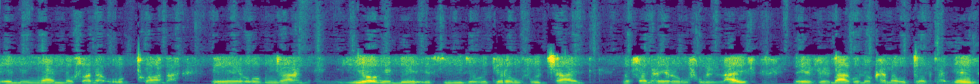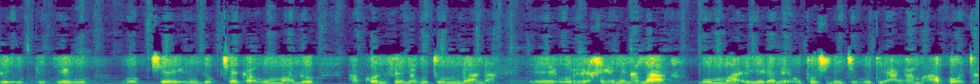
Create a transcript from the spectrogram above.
um encane nofana okuthwala um okuncane yiyo-ke le esiyize ukuthi wrong food child nofana i-wrongful life evelako lokhana udoda enze ubudedengu ngokucheka uma lo akhonfirme ukuthi umntwana um eh, urehene nala uma engekane-opportunity ukuthi angam-abhoda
